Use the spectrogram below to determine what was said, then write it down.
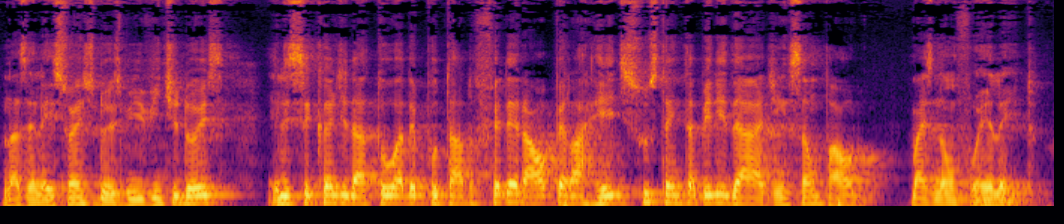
Nas eleições de 2022, ele se candidatou a deputado federal pela Rede Sustentabilidade em São Paulo, mas não foi eleito.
